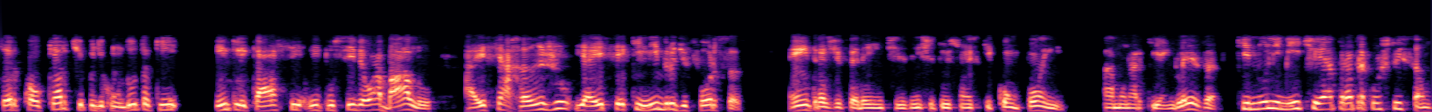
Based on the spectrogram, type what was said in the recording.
ser qualquer tipo de conduta que implicasse um possível abalo a esse arranjo e a esse equilíbrio de forças entre as diferentes instituições que compõem a monarquia inglesa, que no limite é a própria Constituição.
